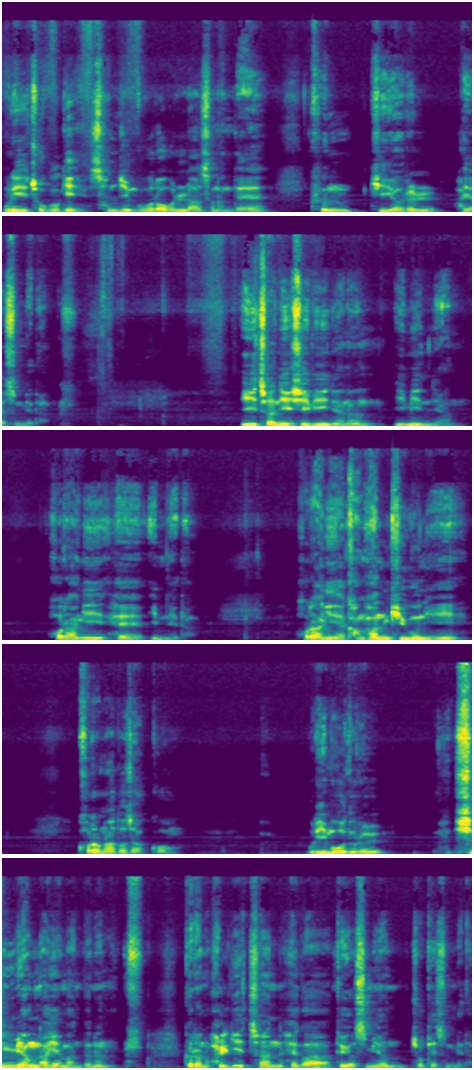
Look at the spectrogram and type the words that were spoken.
우리 조국이 선진국으로 올라서는데 큰 기여를 하였습니다. 2022년은 이민년 호랑이 해입니다. 호랑이의 강한 기운이 코로나도 잡고 우리 모두를 신명나게 만드는 그런 활기찬 해가 되었으면 좋겠습니다.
